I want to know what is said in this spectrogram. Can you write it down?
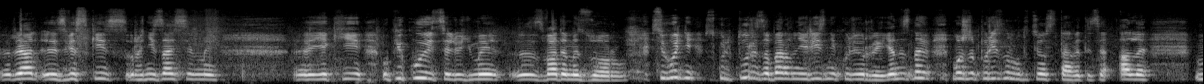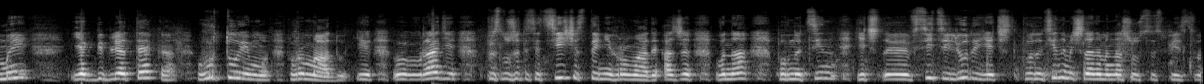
реаль- е, зв'язки з організаціями. Е, Які опікуються людьми е, з вадами зору. Сьогодні скульптури забарвлені різні кольори. Я не знаю, можна по-різному до цього ставитися, але ми, як бібліотека, гуртуємо громаду і е, раді прислужитися цій частині громади, адже вона повноцінна, є е, всі ці люди є ч- повноцінними членами нашого суспільства.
